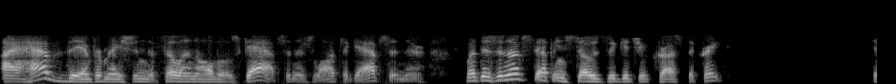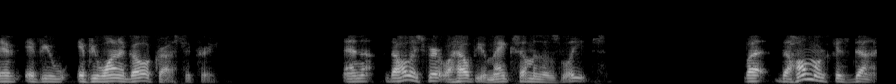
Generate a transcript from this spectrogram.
I have the information to fill in all those gaps, and there's lots of gaps in there. But there's enough stepping stones to get you across the creek. If if you if you want to go across the creek, and the Holy Spirit will help you make some of those leaps. But the homework is done.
